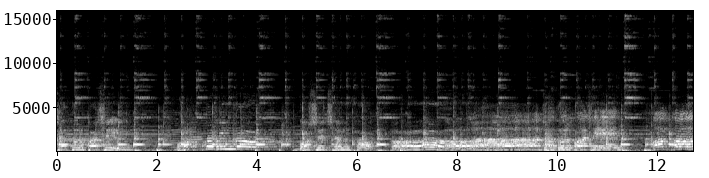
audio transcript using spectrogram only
চতুর্পাশে ভক্তবৃন্দ বসেছেন চতুর্পাশে ভক্তবৃন্দ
